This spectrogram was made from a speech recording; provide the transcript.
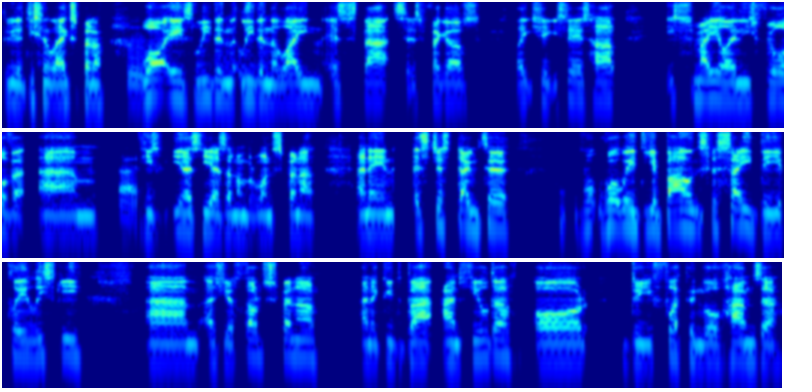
to be a decent leg spinner. Mm. What is leading leading the line? His stats, his figures. Like Shaky says, heart. He's smiling. He's full of it. Um, he's he is he is a number one spinner, and then it's just down to what, what way do you balance the side? Do you play Leeski um, as your third spinner and a good bat and fielder, or do you flip and go Hamza,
